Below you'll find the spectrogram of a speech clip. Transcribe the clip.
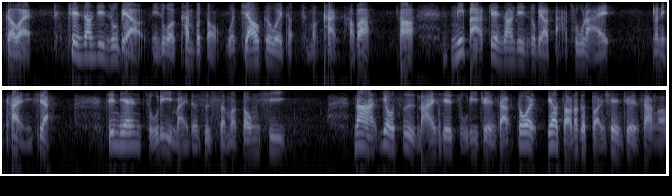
各位，券商进出表，你如果看不懂，我教各位怎么看好不好？啊，你把券商进出表打出来，那你看一下，今天主力买的是什么东西？那又是哪一些主力券商？各位不要找那个短线券商哦，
